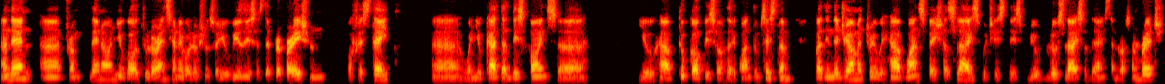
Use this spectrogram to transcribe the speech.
And then uh, from then on, you go to Lorentzian evolution. So you view this as the preparation of a state. Uh, when you cut at these points, uh, you have two copies of the quantum system. But in the geometry, we have one spatial slice, which is this blue, slice of the Einstein-Rosen bridge.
